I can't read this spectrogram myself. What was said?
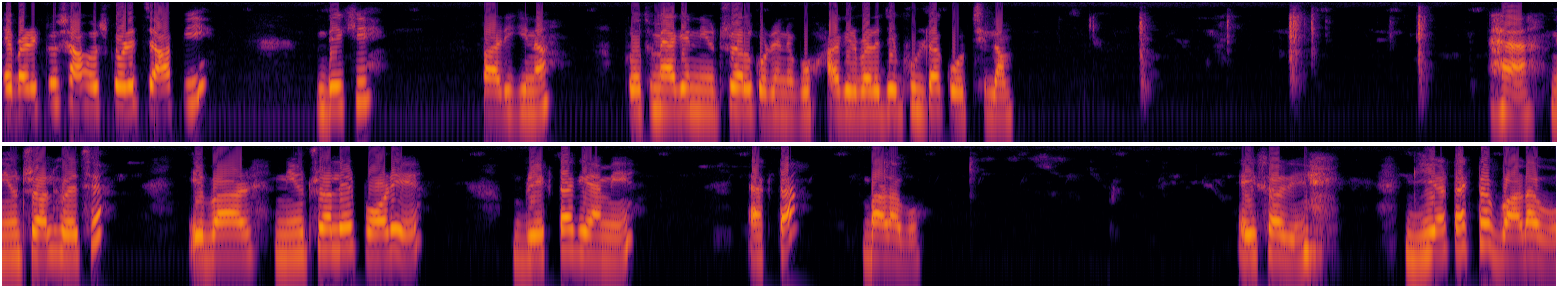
এবার একটু সাহস করে চাপি। দেখি পারি কিনা। প্রথমে আগে নিউট্রাল করে নেব। আগের বারে যে ভুলটা করছিলাম। হ্যাঁ নিউট্রাল হয়েছে। এবার নিউট্রালের পরে ব্রেকটাকে আমি একটা বাড়াবো। এই সরি গিয়ারটা একটা বাড়াবো।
